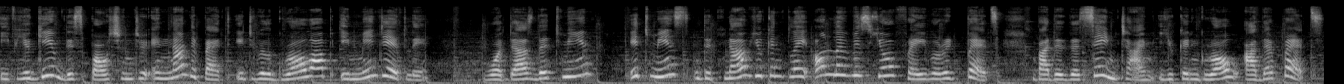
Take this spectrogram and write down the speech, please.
If you give this potion to another pet, it will grow up immediately. What does that mean? It means that now you can play only with your favorite pets, but at the same time you can grow other pets.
